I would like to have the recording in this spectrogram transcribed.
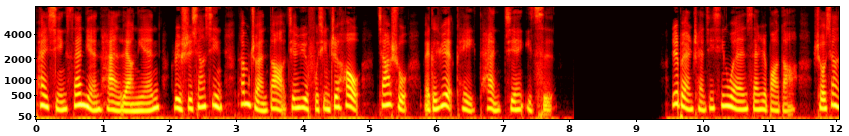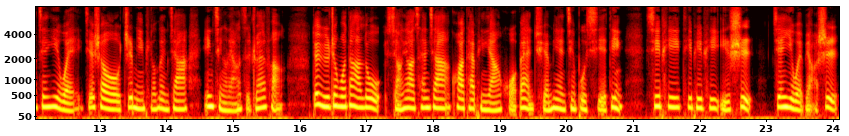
判刑三年和两年，律师相信他们转到监狱服刑之后，家属每个月可以探监一次。日本产经新闻三日报道，首相菅义伟接受知名评论家樱井良子专访，对于中国大陆想要参加跨太平洋伙伴全面进步协定 （CPTPP） 一事，菅义伟表示，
